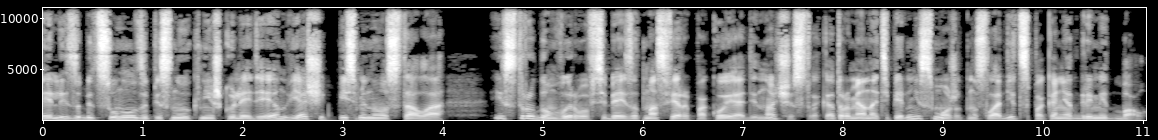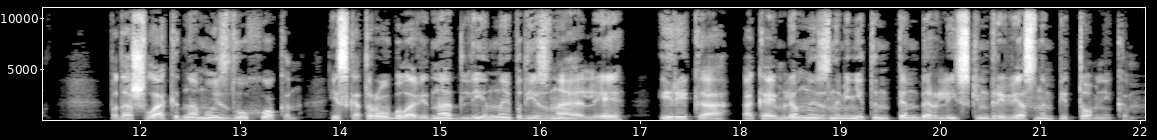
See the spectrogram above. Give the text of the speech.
Элизабет сунула записную книжку леди Энн в ящик письменного стола и, с трудом вырвав себя из атмосферы покоя и одиночества, которыми она теперь не сможет насладиться, пока не отгремит бал, подошла к одному из двух окон, из которого была видна длинная подъездная аллея и река, окаймленная знаменитым пемберлийским древесным питомником.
